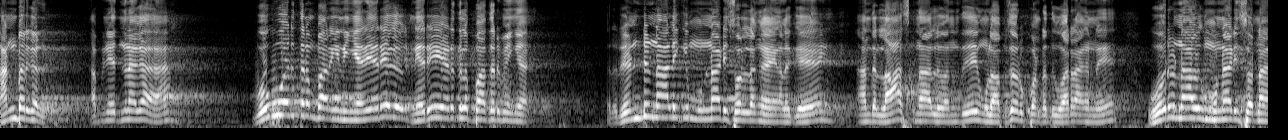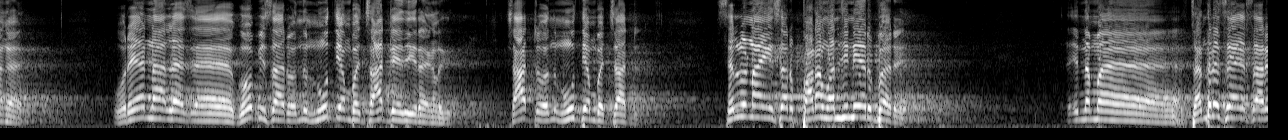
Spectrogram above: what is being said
நண்பர்கள் அப்படின்னு எதுனாக்கா ஒவ்வொருத்தரும் பாருங்கள் நீங்கள் நிறைய நிறைய இடத்துல பார்த்துருப்பீங்க. ரெண்டு நாளைக்கு முன்னாடி சொல்லுங்க எங்களுக்கு அந்த லாஸ்ட் நாள் வந்து உங்களை அப்சர்வ் பண்ணுறதுக்கு வராங்கன்னு ஒரு நாளுக்கு முன்னாடி சொன்னாங்க. ஒரே நாளில் கோபி சார் வந்து நூற்றி ஐம்பது சார்ட் எழுதிக்கிறார் எங்களுக்கு. சார்ட் வந்து நூற்றி ஐம்பது சார்ட் செல்வநாயகன் சார் படம் வரைஞ்சினே இருப்பார். நம்ம சந்திரசேகர் சார்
